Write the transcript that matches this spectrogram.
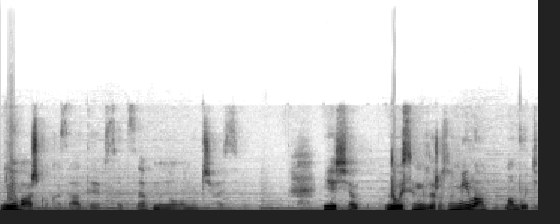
мені важко казати все це в минулому часі. Я ще досі не зрозуміла, мабуть,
